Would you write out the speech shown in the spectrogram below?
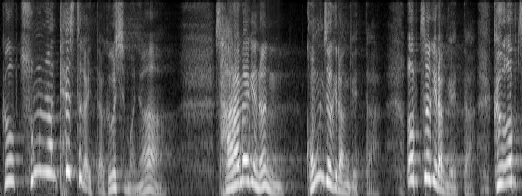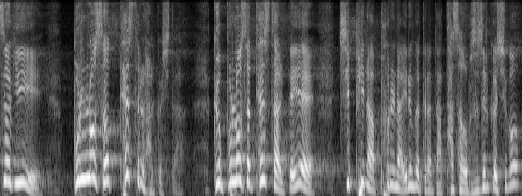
그 중요한 테스트가 있다. 그것이 뭐냐? 사람에게는 공적이란 게 있다. 업적이란 게 있다. 그 업적이 불로서 테스트를 할 것이다. 그 불로서 테스트할 때에 지피나 풀이나 이런 것들은 다 타서 없어질 것이고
